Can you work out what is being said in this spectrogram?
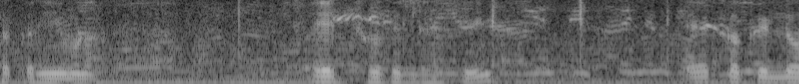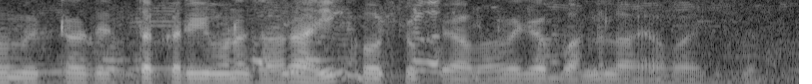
ਤਕਰੀਬਨ ਇੱਥੋਂ ਤੇ ਲੈ ਕੇ 1 ਕਿਲੋਮੀਟਰ ਦੇ ਤਕਰੀਬਨ ਸਾਰਾ ਹੀ ਖੋ ਚੁੱਕਿਆ ਵਾ, ਜਿਹੜਾ ਬੰਨ ਲਾਇਆ ਹੋਇਆ ਸੀਗਾ।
